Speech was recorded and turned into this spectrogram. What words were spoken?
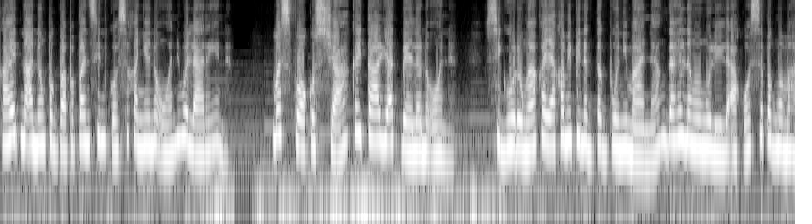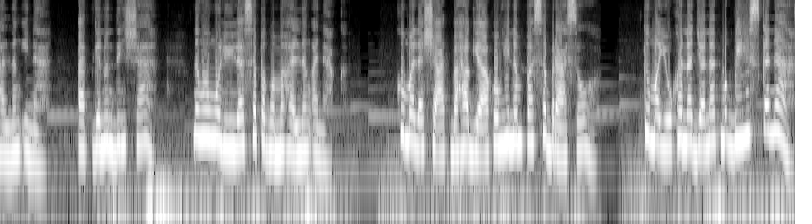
Kahit na anong pagpapapansin ko sa kanya noon, wala rin. Mas focus siya kay Talia at Bella noon. Siguro nga kaya kami pinagtagpo ni Manang dahil nangungulila ako sa pagmamahal ng ina. At ganun din siya, nangungulila sa pagmamahal ng anak. Kumala siya at bahagya akong hinampas sa braso. Tumayo ka na dyan at magbihis ka na.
